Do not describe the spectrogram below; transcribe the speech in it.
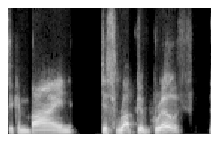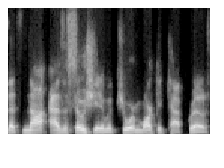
to combine disruptive growth that's not as associated with pure market cap growth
